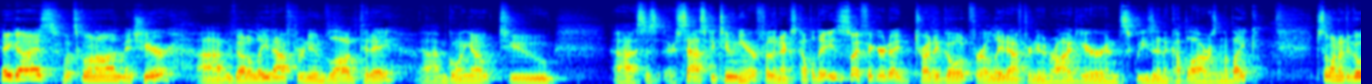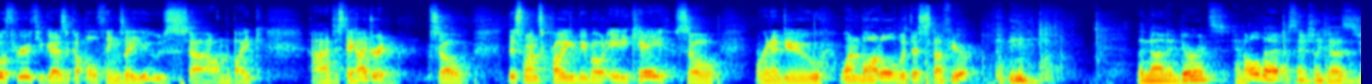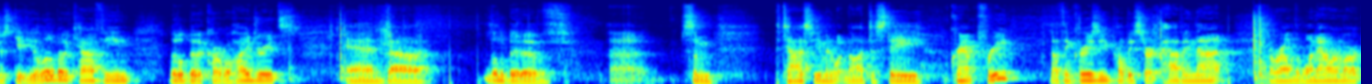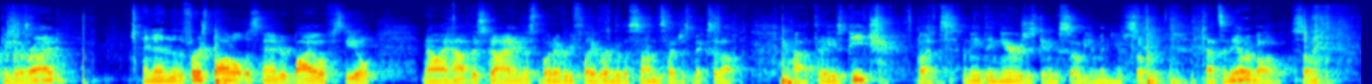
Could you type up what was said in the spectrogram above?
Hey guys, what's going on? Mitch here. Uh, we've got a late afternoon vlog today. I'm going out to uh, Saskatoon here for the next couple days, so I figured I'd try to go out for a late afternoon ride here and squeeze in a couple hours on the bike. Just wanted to go through with you guys a couple of things I use uh, on the bike uh, to stay hydrated. So this one's probably gonna be about 80K, so we're gonna do one bottle with this stuff here. the Nuun Endurance, and all that essentially does is just give you a little bit of caffeine, a little bit of carbohydrates, and uh, a little bit of uh, some potassium and whatnot to stay cramp free. Nothing crazy. Probably start having that around the one hour mark into the ride. And then the first bottle, the standard BioSteel. Now I have this guy in just about every flavor under the sun, so I just mix it up. Uh, today's peach, but the main thing here is just getting sodium in you. So that's in the other bottle. So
